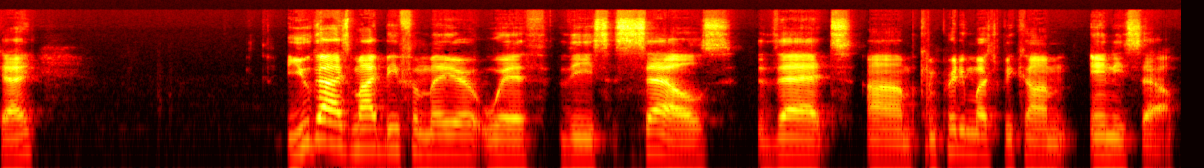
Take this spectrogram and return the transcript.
okay you guys might be familiar with these cells that um, can pretty much become any cell.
